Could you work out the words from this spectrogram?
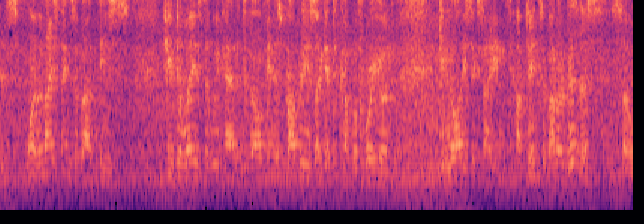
It's one of the nice things about these few delays that we've had in developing this property is I get to come before you and give you all these exciting updates about our business. So,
